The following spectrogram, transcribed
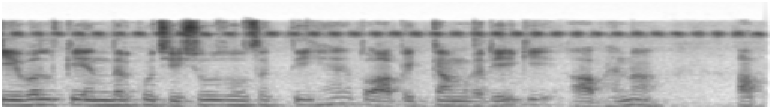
केबल के अंदर कुछ इश्यूज़ हो सकती हैं तो आप एक काम करिए कि आप, है ना, आप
